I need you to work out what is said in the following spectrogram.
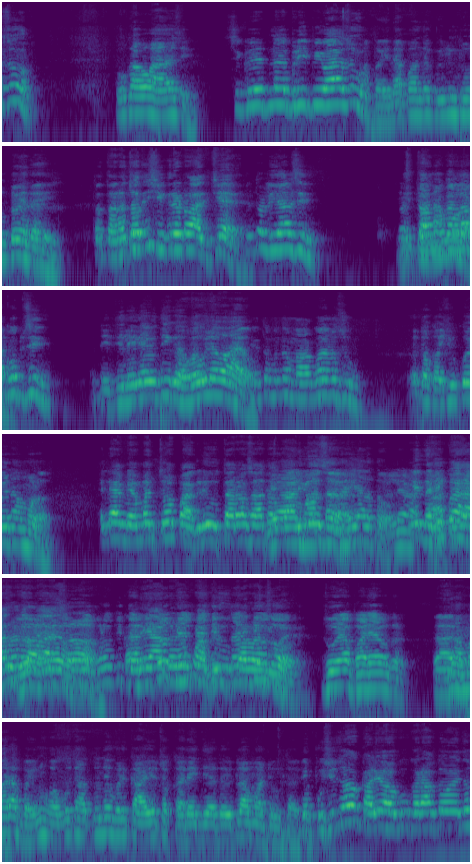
છું. તું ખાવા આવે છે? સિગરેટ ને બીડી પીવા છું ભાઈના પણ તો બીડી ઠૂંઠોય રહી તો તને તો સિગરેટો હાલ છે એ તો લઈ આવ્યા છે રસ્તાનો ગલ્લા ખૂબ છે તેથી લઈ લેવી હતી કે હવે લેવા આવ્યો? એ તો મને માગવાનો છું. એ તો કશું કોઈ ના મળે. એટલે આ મહેમાન ચો પાઘડી ઉતારવા સાથે કાઢ્યો છે? એ નહીં કોઈ હારું આવ્યો. કાઢ્યા આગળ પાઘડી ઉતારવાની જોયા ભાડ્યા વગર. અમારા ભાઈ નું હગું થતું ને વળી કાળિયો ચોક કરાઈ દે તો એટલા માટે તે પૂછી જો કાળિયો હગું કરાવતો હોય તો.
